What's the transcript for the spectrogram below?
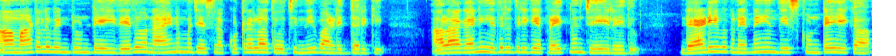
ఆ మాటలు వింటుంటే ఇదేదో నాయనమ్మ చేసిన కుట్రలా తోచింది వాళ్ళిద్దరికీ. అలాగని ఎదురు తిరిగే ప్రయత్నం చేయలేదు. డాడీ ఒక నిర్ణయం తీసుకుంటే ఇక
